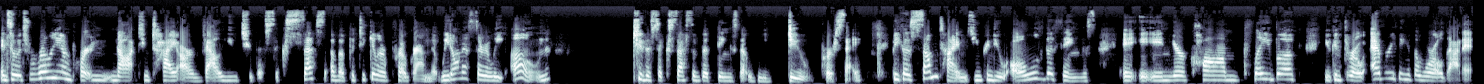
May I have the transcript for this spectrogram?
And so it's really important not to tie our value to the success of a particular program that we don't necessarily own to the success of the things that we do per se. Because sometimes you can do all of the things in, in your comm playbook, you can throw everything in the world at it.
